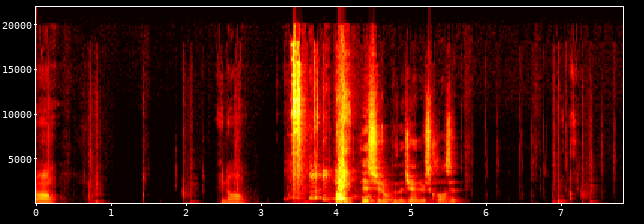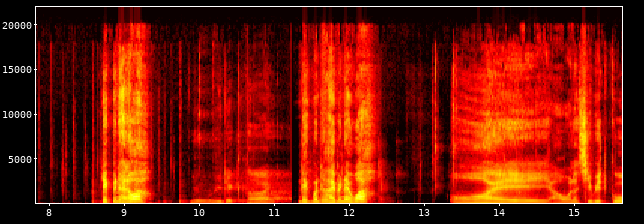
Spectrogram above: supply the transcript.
น้องไอ้น้อง เฮ้ย This should open the janitor's closet. เด็กไปไหนแล้ววะยุ้ยเด็กหาย เด็กมันหายไปไหนวะ โอ้ย เอาแล้วชีวิตกู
